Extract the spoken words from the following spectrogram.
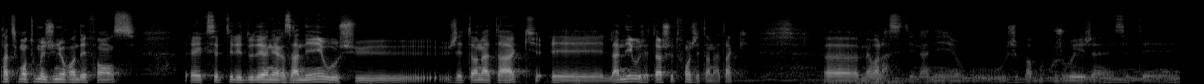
pratiquement tous mes juniors en défense, excepté les deux dernières années où j'étais en attaque. Et l'année où j'étais à Chaux de Fonds, j'étais en attaque. Euh, mais voilà, c'était une année où j'ai pas beaucoup joué. C'était,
